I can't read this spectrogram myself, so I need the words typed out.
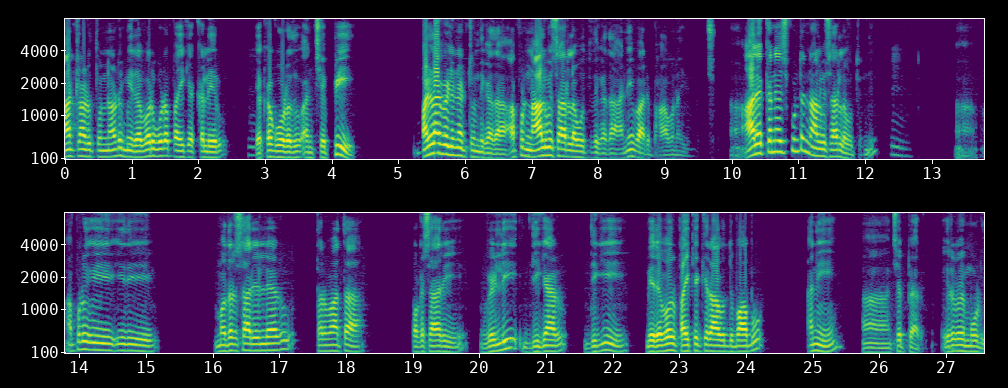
మాట్లాడుతున్నాడు. మీరెవరు కూడా పైకి ఎక్కలేరు ఎక్కకూడదు అని చెప్పి మళ్ళా వెళ్ళినట్టుంది కదా. అప్పుడు నాలుగు సార్లు అవుతుంది కదా అని వారి భావన ఉండొచ్చు. ఆ లెక్కన వేసుకుంటే నాలుగు సార్లు అవుతుంది. అప్పుడు ఇది మొదటిసారి వెళ్ళారు. తర్వాత ఒకసారి వెళ్ళి దిగారు. దిగి మీరెవరు పైకెక్కి రావద్దు బాబు అని చెప్పారు. ఇరవై మూడు.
